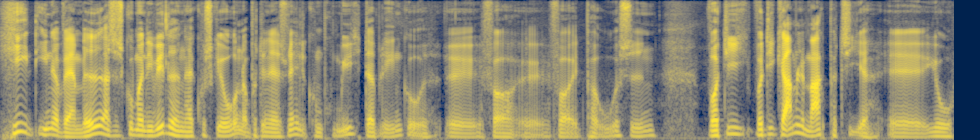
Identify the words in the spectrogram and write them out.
helt ind og være med? Altså skulle man i virkeligheden have kunne skrive under på det nationale kompromis, der blev indgået øh, for, øh, for et par uger siden, hvor de, hvor de gamle magtpartier øh, jo,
